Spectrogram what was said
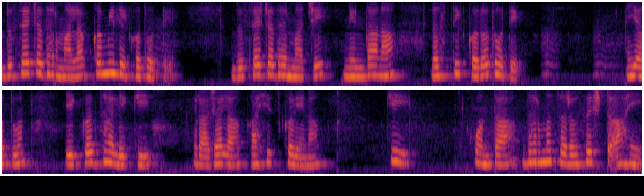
दुसऱ्याच्या धर्माला कमी लेखत होते. दुसऱ्याच्या धर्माची निंदाना लस्ती करत होते. यातून एकच झाले की राजाला काहीच कळेना की कोणता धर्म सर्वश्रेष्ठ आहे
